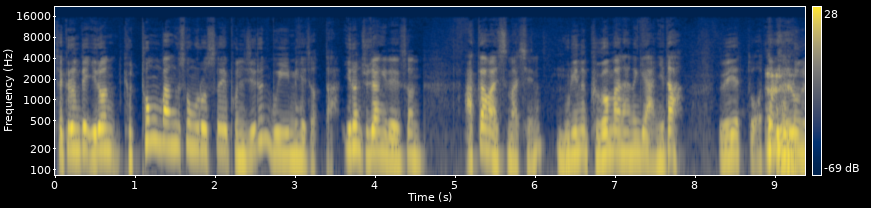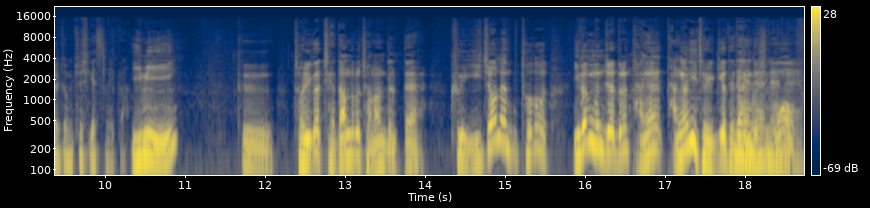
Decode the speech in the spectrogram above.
자 그런데 이런 교통방송으로서의 본질은 무의미해졌다. 이런 주장에 대해서는 아까 말씀하신 음. 우리는 그것만 하는 게 아니다. 외에 또 어떤 반론을 좀 주시겠습니까? 이미 그 저희가 재단으로 전환될 때 그 이전에부터도 이런 문제들은 당연, 당연히 제기가 됐던 네네네네. 것이고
